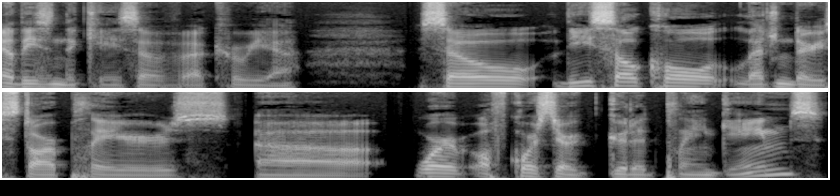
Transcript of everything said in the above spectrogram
at least in the case of uh, Korea. So these so-called legendary star players uh, were, of course, they're good at playing games,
